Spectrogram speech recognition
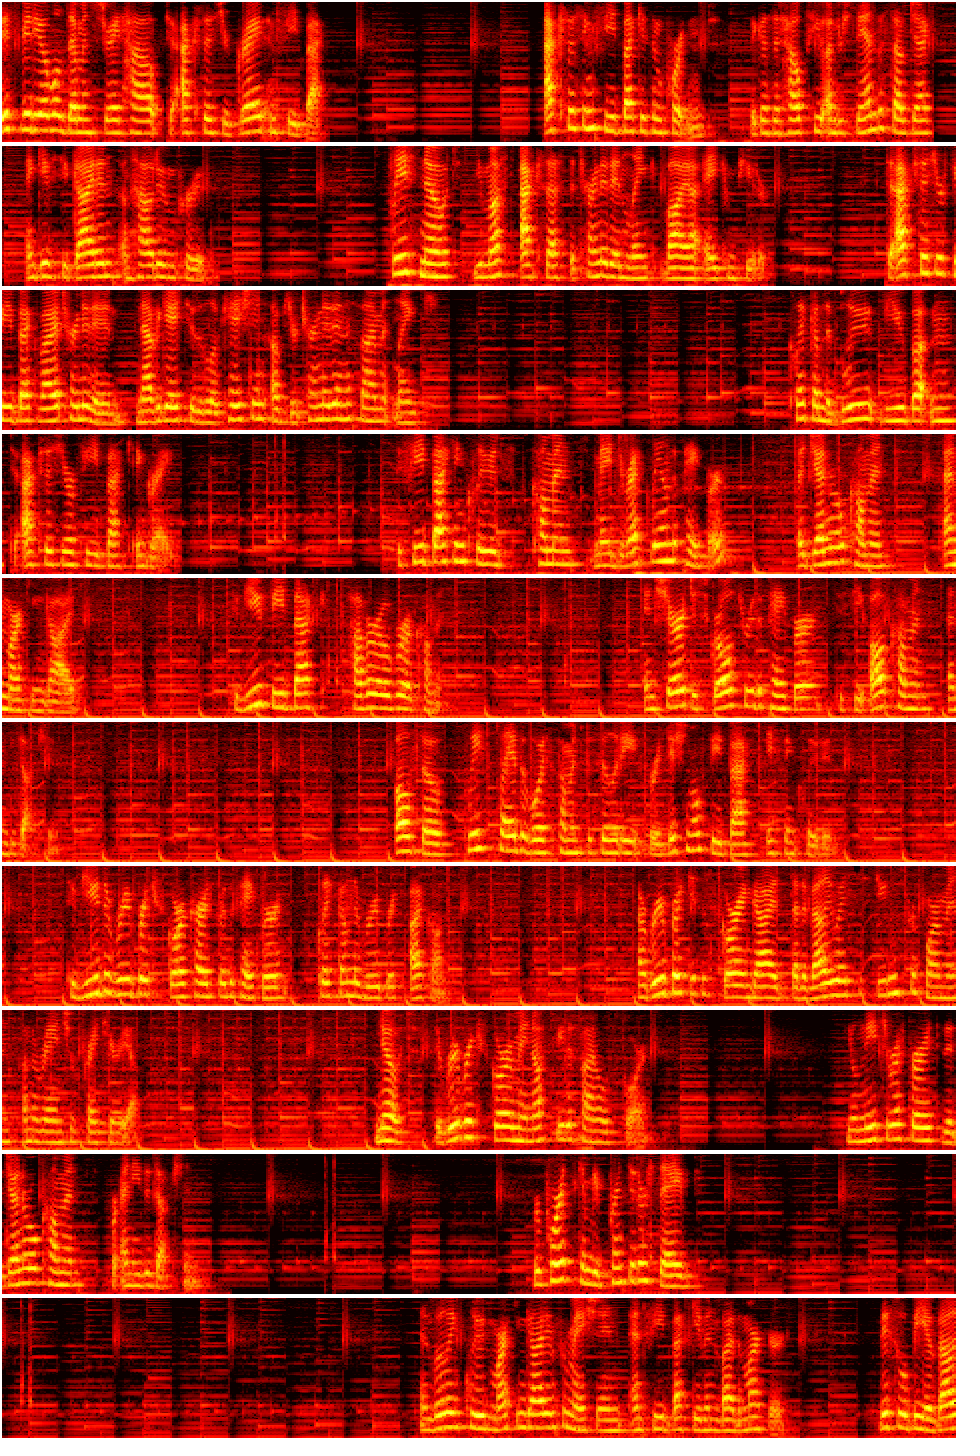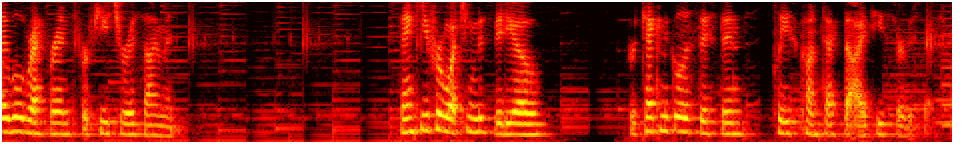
This video will demonstrate how to access your grade and feedback. Accessing feedback is important because it helps you understand the subject and gives you guidance on how to improve. Please note, you must access the Turnitin link via a computer. To access your feedback via Turnitin, navigate to the location of your Turnitin assignment link. Click on the blue View button to access your feedback and grade. The feedback includes comments made directly on the paper, a general comment, and marking guide. To view feedback, hover over a comment. Ensure to scroll through the paper to see all comments and deductions. Also, please play the voice comment facility for additional feedback if included. To view the rubric scorecard for the paper, click on the rubric icon. A rubric is a scoring guide that evaluates a student's performance on a range of criteria. Note, the rubric score may not be the final score. You'll need to refer to the general comments for any deductions. Reports can be printed or saved, and will include marking guide information and feedback given by the marker. This will be a valuable reference for future assignments. Thank you for watching this video. For technical assistance, please contact the IT Service Desk.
